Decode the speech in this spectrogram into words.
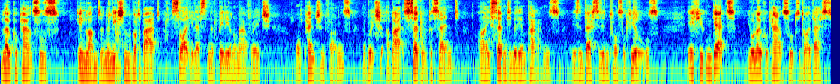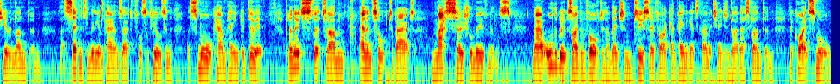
local councils in London and each of them have got about slightly less than a billion on average of pension funds, of which about 7%, i.e. 70 million pounds, is invested in fossil fuels. If you can get your local council to divest here in London, that's 70 million pounds out of fossil fuels, and a small campaign could do it. But I noticed that um, Ellen talked about mass social movements. Now, all the groups I've involved in, I mentioned two so far Campaign Against Climate Change and Divest London, they're quite small.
